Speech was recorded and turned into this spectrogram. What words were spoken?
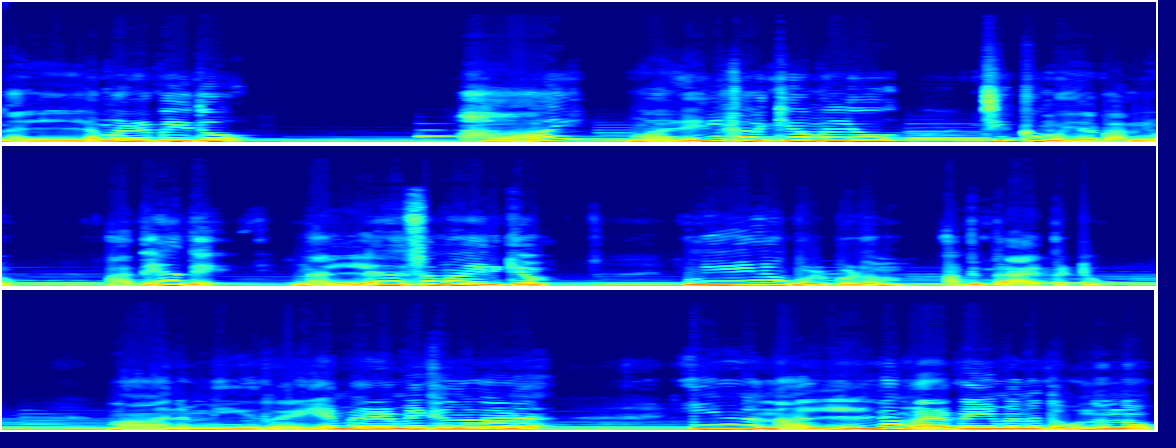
നല്ല മഴ പെയ്തു. ഹായ് മഴയിൽ കളിക്കാമല്ലോ ചിക്കുമുയൽ പറഞ്ഞു. അതെ അതെ നല്ല രസമായിരിക്കും നീനു ബുൾബുളും അഭിപ്രായപ്പെട്ടു. മാനം നിറയെ മഴമേഘങ്ങളാണ്. ഇന്ന് നല്ല മഴ പെയ്യുമെന്ന് തോന്നുന്നു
